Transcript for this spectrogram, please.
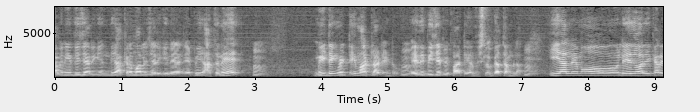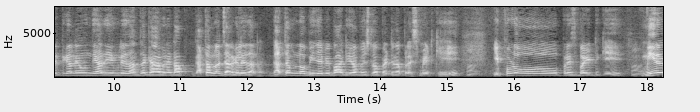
అవినీతి జరిగింది అక్రమాలు జరిగినాయి అని చెప్పి అతనే మీటింగ్ పెట్టి మాట్లాడిండు. ఏది బీజేపీ పార్టీ ఆఫీస్లో గతంలో. ఇవాళేమో లేదు అది కరెక్ట్ గానే ఉంది అది ఏం లేదు అంతా క్యాబినెట్ గతంలో జరగలేదు అన్నాడు గతంలో బీజేపీ పార్టీ ఆఫీస్లో పెట్టిన ప్రెస్ మీట్కి ఇప్పుడు ప్రెస్ బయటికి మీరే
